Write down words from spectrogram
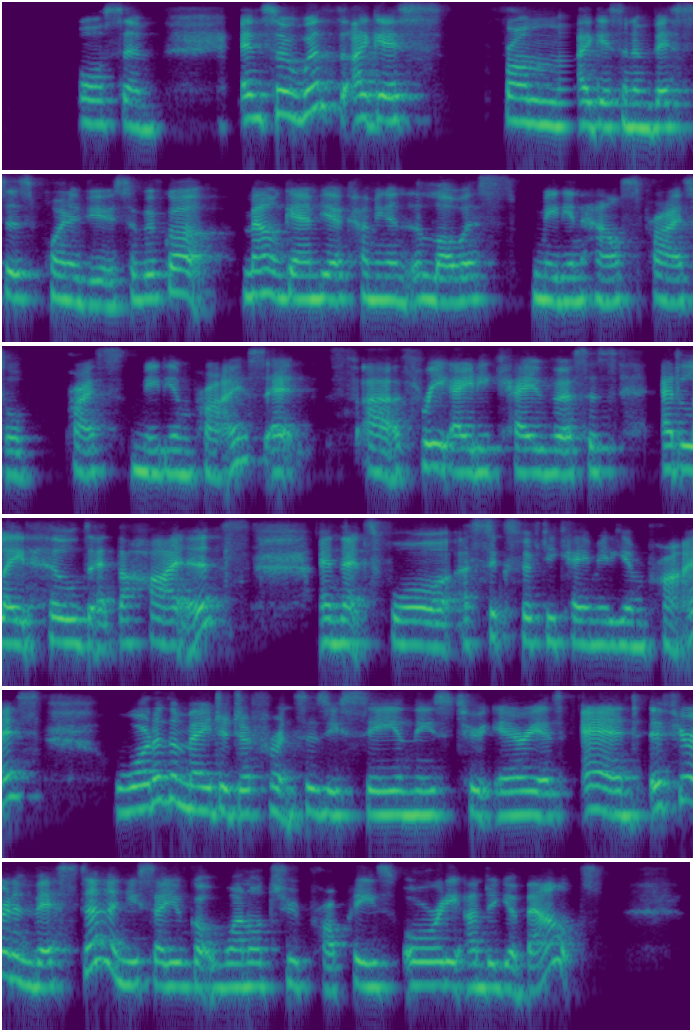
Awesome. And so with I guess from I guess an investor's point of view. So we've got Mount Gambier coming in at the lowest median house price or price median price at uh, 380k versus Adelaide Hills at the highest, and that's for a 650k median price. What are the major differences you see in these two areas? And if you're an investor and you say you've got one or two properties already under your belt,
